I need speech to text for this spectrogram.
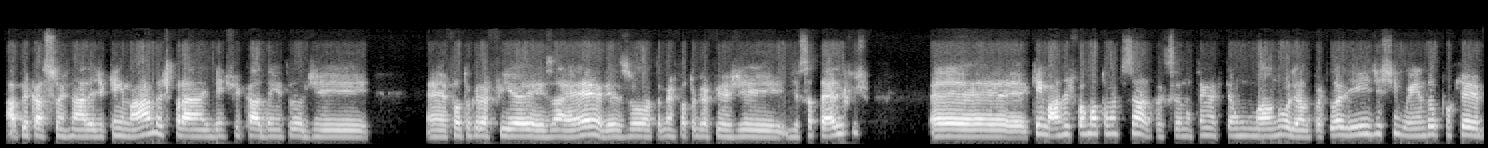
aplicações na área de queimadas para identificar dentro de é, fotografias aéreas ou também fotografias de, de satélites é, queimadas de forma automatizada, para que você não tenha que ter um humano olhando para aquilo ali e distinguindo, porque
